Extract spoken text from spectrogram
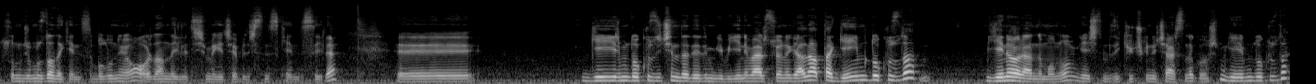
sunucumuzda da kendisi bulunuyor. Oradan da iletişime geçebilirsiniz kendisiyle. Ee, G29 için de dediğim gibi yeni versiyonu geldi. Hatta G29'da yeni öğrendim onu. Geçtiğimiz 2-3 gün içerisinde konuştum. G29'da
